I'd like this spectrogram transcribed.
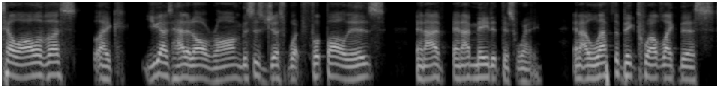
tell all of us, like, you guys had it all wrong? This is just what football is, and I've and I made it this way, and I left the Big Twelve like this,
